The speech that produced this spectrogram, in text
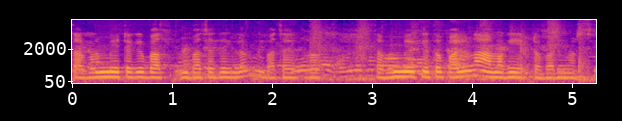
তারপর মেয়েটাকে বাঁচ- বাঁচাতে গেলাম বাঁচার পর তারপর মেয়েকে তো পারল না আমাকে একটা বাড়ি মারছে।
